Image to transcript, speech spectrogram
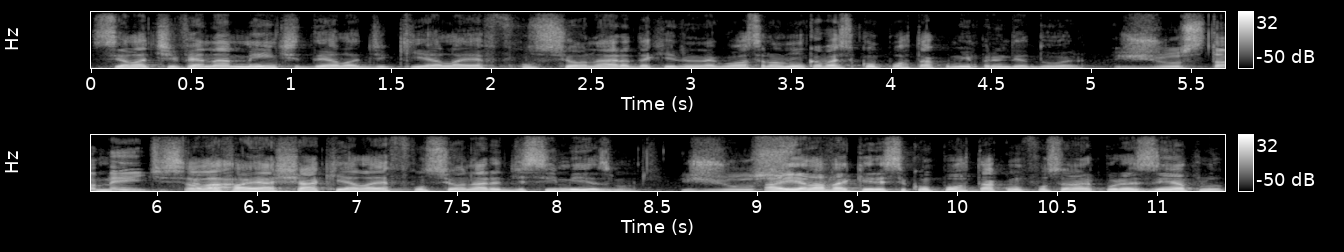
Se ela tiver na mente dela de que ela é funcionária daquele negócio, ela nunca vai se comportar como empreendedora. Justamente. Ela, ela, vai achar que ela é funcionária de si mesma. Justo. Aí ela vai querer se comportar como funcionária. Por exemplo,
